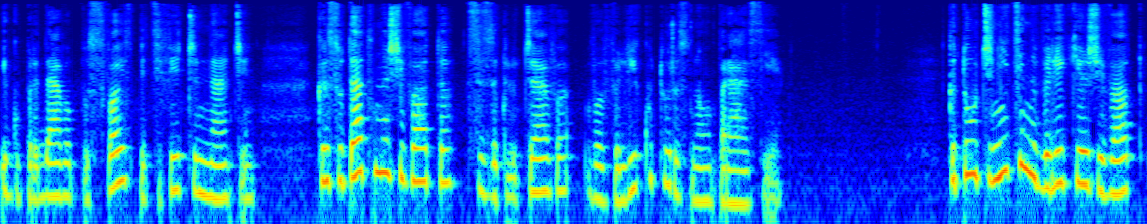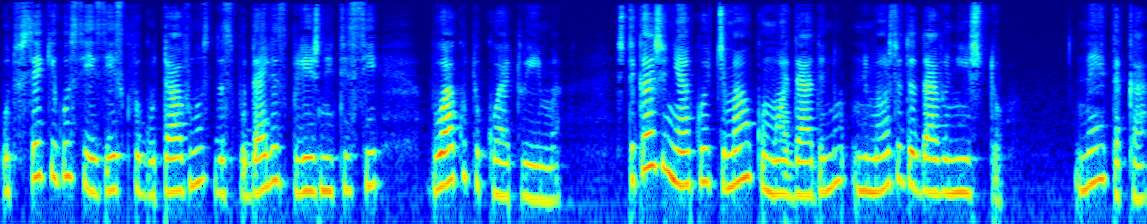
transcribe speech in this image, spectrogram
и го предава по свой специфичен начин. Красотата на живота се заключава в великото разнообразие. Като ученици на великия живот, от всеки го се изисква готовност да споделя с ближните си благото, което има. Ще каже някой, че малко му е дадено, не може да дава нищо. Не е така.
